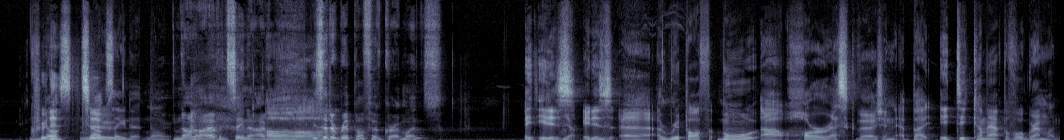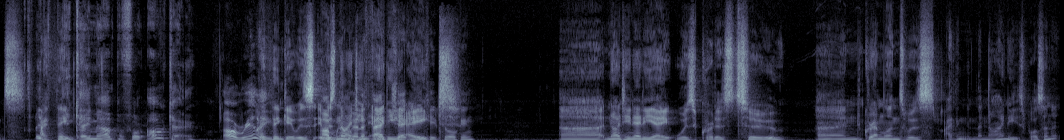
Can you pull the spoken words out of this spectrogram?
Critters not, 2. not seen it. No. No, I haven't seen it. I've, Is it a ripoff of Gremlins? It, it is. Yeah. It is uh, a rip-off, more uh, horror-esque version, but it did come out before Gremlins. It, I think. it came out before. Oh, okay. Oh, really? I think it was. It was I'm, I'm gonna fact check 1988. Keep talking. Uh, 1988 was Critters 2, and Gremlins was I think in the 90s, wasn't it?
